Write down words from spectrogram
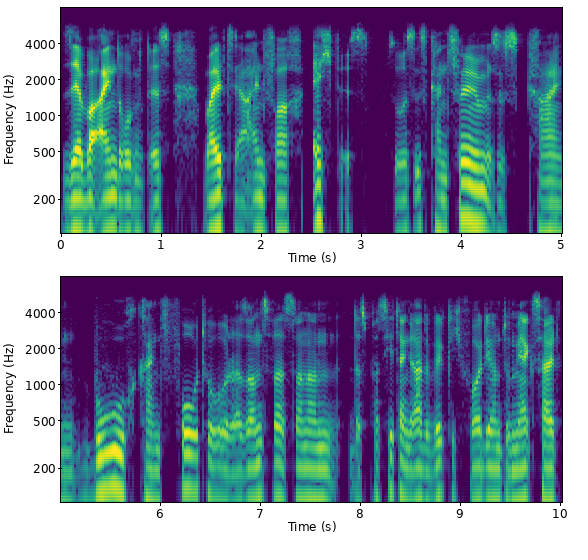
sehr beeindruckend ist, weil es ja einfach echt ist. So, es ist kein Film, es ist kein Buch, kein Foto oder sonst was, sondern das passiert dann gerade wirklich vor dir und du merkst halt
